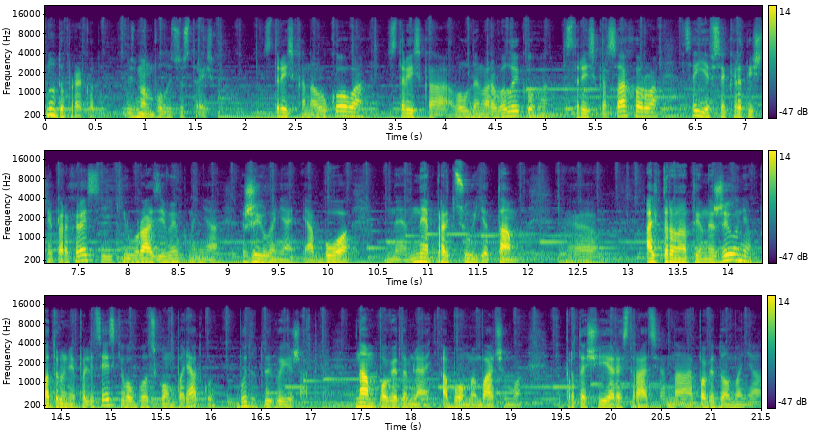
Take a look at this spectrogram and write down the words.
Ну, до прикладу, візьмемо вулицю Стрийську. Стрийська наукова, Стрийська Володимира Великого, Стрийська Сахарова. Це є все критичні перехрестя, які у разі вимкнення живлення або не, не працює там е, альтернативне живлення, патрульні поліцейські в обов'язковому порядку будуть туди виїжджати. Нам повідомляють, або ми бачимо про те, що є реєстрація на повідомлення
